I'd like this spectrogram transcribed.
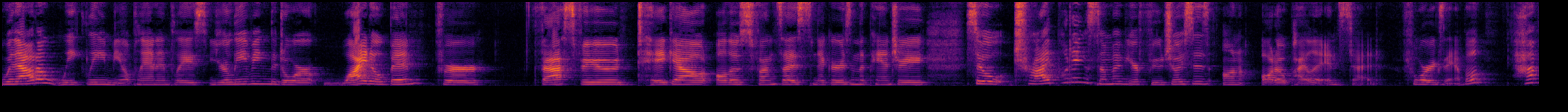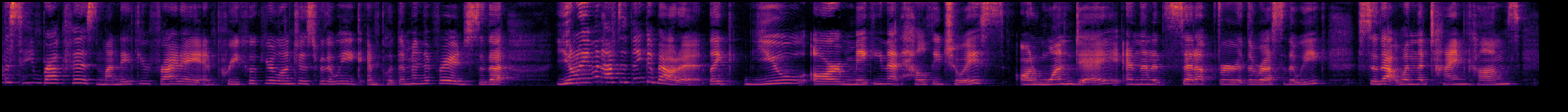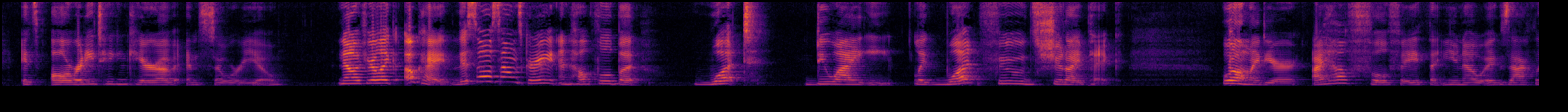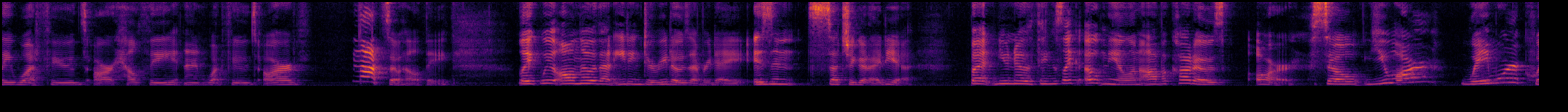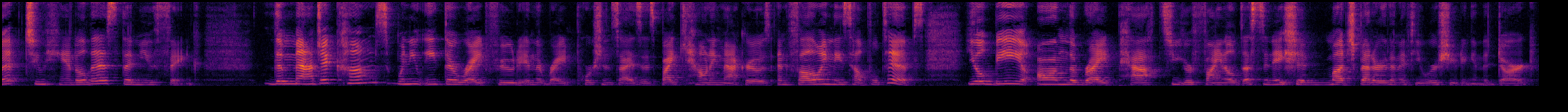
Without a weekly meal plan in place, you're leaving the door wide open for fast food, takeout, all those fun sized Snickers in the pantry. So try putting some of your food choices on autopilot instead. For example, have the same breakfast Monday through Friday and pre cook your lunches for the week and put them in the fridge so that you don't even have to think about it. Like you are making that healthy choice on one day and then it's set up for the rest of the week so that when the time comes, it's already taken care of and so are you. Now, if you're like, okay, this all sounds great and helpful, but what do I eat? Like, what foods should I pick? Well, my dear, I have full faith that you know exactly what foods are healthy and what foods are not so healthy. Like, we all know that eating Doritos every day isn't such a good idea. But you know, things like oatmeal and avocados are. So, you are way more equipped to handle this than you think. The magic comes when you eat the right food in the right portion sizes by counting macros and following these helpful tips. You'll be on the right path to your final destination much better than if you were shooting in the dark.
